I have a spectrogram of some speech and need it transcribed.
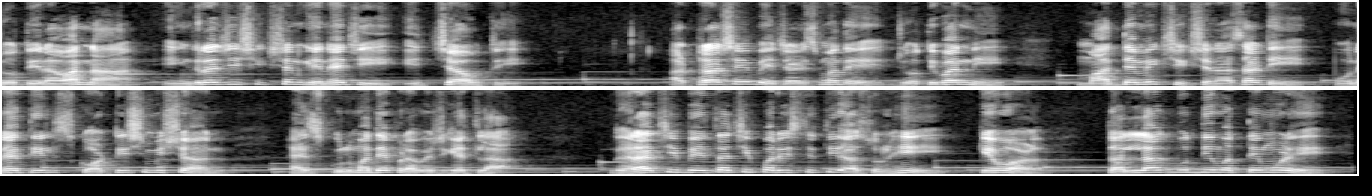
ज्योतिरावांना इंग्रजी शिक्षण घेण्याची इच्छा होती. अठराशे बेचाळीसमध्ये ज्योतिबांनी माध्यमिक शिक्षणासाठी पुण्यातील स्कॉटिश मिशन हायस्कूलमध्ये प्रवेश घेतला. घराची बेताची परिस्थिती असूनही केवळ तल्लक बुद्धिमत्तेमुळे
